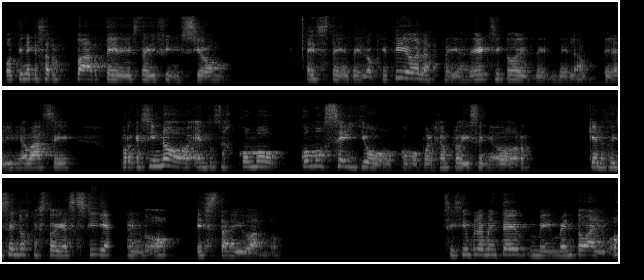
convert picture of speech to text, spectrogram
o tiene que ser parte de esta definición este, del objetivo, de las medidas de éxito, de, la, línea base, porque si no, entonces, ¿cómo, ¿cómo sé yo, como por ejemplo diseñador, que los diseños que estoy haciendo están ayudando? Si simplemente me invento algo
